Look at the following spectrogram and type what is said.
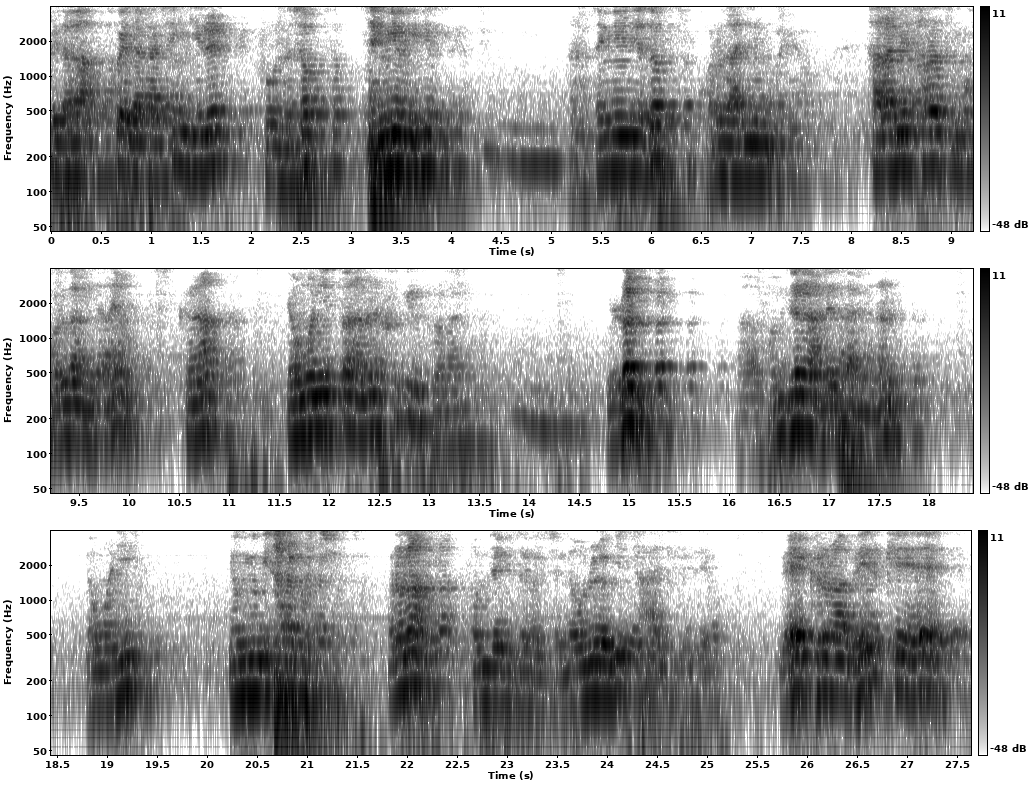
그다가 코에다가 생기를 부어넣어서 생명이 되었어요. 아, 생명이 돼서 걸어다니는 거예요. 사람이 살았으면 걸어다니잖아요. 그러나 영혼이 떠나면 흙으로 돌아가는 거예요. 물론 어, 범죄를 안 했다면은 영혼이 영육이 살아갔죠. 그러나 범죄에서 그렇죠. 근데 오늘 여기 잘 들으세요. 왜 그러나 왜 이렇게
